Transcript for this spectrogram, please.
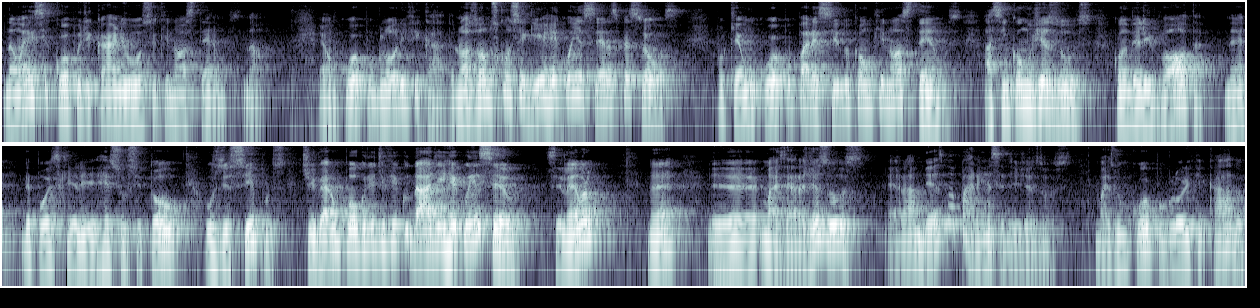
Não é esse corpo de carne e osso que nós temos, não. É um corpo glorificado. Nós vamos conseguir reconhecer as pessoas, porque é um corpo parecido com o que nós temos. Assim como Jesus, quando ele volta, né, depois que ele ressuscitou, os discípulos tiveram um pouco de dificuldade em reconhecê-lo. Se lembram? Né? É, mas era Jesus, era a mesma aparência de Jesus. Mas um corpo glorificado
